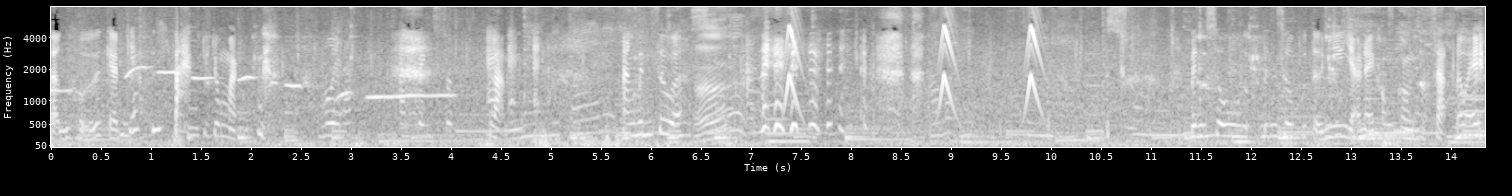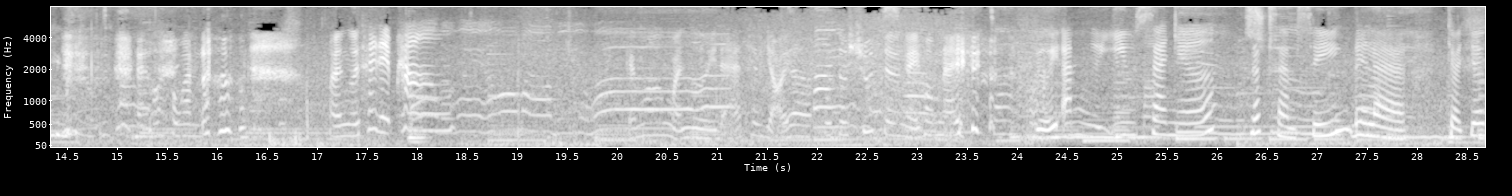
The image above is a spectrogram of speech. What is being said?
tận hưởng cái cảm giác tuyết tạt vô trong mặt. Vui lắm. Ăn binh sụp lạnh. Ăn binh xua binh su binh su của tự nhiên dạo này không còn sạch đâu em. Không ăn nữa mọi người thấy đẹp không dõi ờ, photoshoot ờ, ngày hôm nay. Gửi anh người yêu xa nhớ. Rất xàm xí. Đây là trò chơi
